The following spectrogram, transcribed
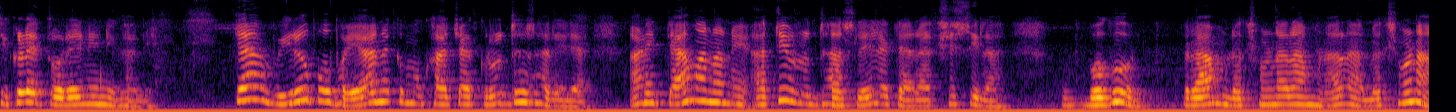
तिकडे त्वरेने निघाली. त्या विरूप भयानक मुखाच्या क्रुद्ध झालेल्या आणि त्या मनाने अतिवृद्ध असलेल्या त्या राक्षसीला बघून राम लक्ष्मणाला म्हणाला लक्ष्मणा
